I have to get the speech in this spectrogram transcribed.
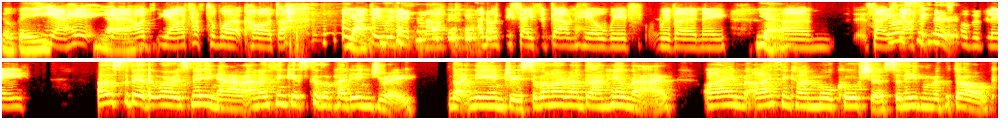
He'll be. Yeah, he, yeah, yeah, I'd, yeah. I'd have to work harder. Yeah. I do with Edna, and I'd be safer downhill with with Ernie. Yeah. Um. So that's yeah, I think that's probably that's the bit that worries me now. And I think it's because I've had injury, like knee injuries. So when I run downhill now, I'm I think I'm more cautious. And even with the dog,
